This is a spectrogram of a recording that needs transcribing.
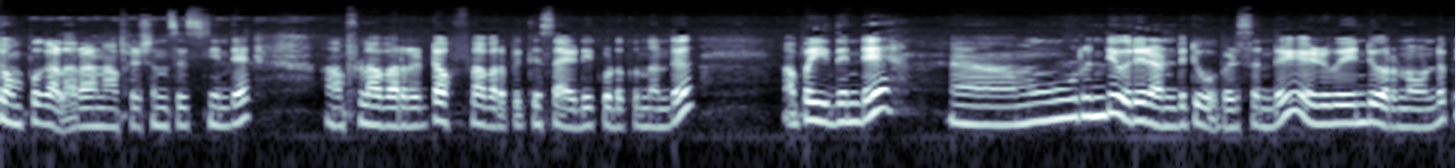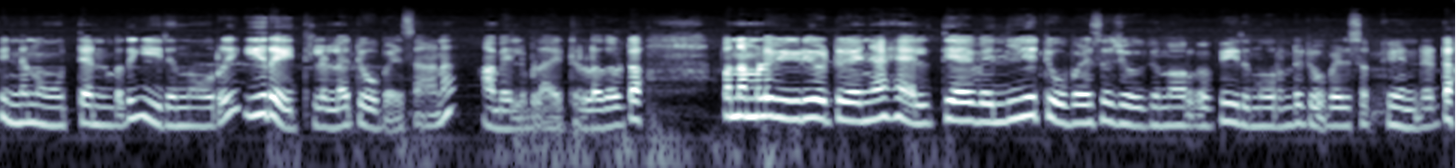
ചുമപ്പ് കളറാണ് അഫഷൻ സിസ്റ്റിന്റെ ഫ്ലവർ കേട്ടോ ഫ്ലവർ പിക്ക് സൈഡിൽ കൊടുക്കുന്നുണ്ട്. അപ്പോൾ ഇതിന്റെ നൂറിന്റെ ഒരു രണ്ട് ട്യൂബേഴ്സ് ഉണ്ട്. എഴുപതിന്റെ ഒരെണ്ണമുണ്ട് പിന്നെ നൂറ്റൻപത് ഇരുന്നൂറ് ഈ റേറ്റിലുള്ള ട്യൂബേഴ്സാണ് അവൈലബിൾ ആയിട്ടുള്ളത് കേട്ടോ. അപ്പോൾ നമ്മൾ വീഡിയോ ഇട്ട് കഴിഞ്ഞാൽ ഹെൽത്തി ആയ വലിയ ട്യൂബേഴ്സ് ചോദിക്കുന്നവർക്കൊക്കെ ഇരുന്നൂറിന്റെ ട്യൂബേഴ്സൊക്കെ ഉണ്ട് കേട്ടോ.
